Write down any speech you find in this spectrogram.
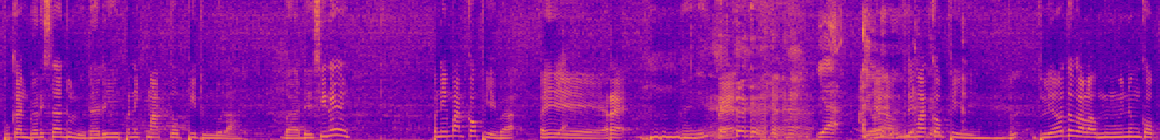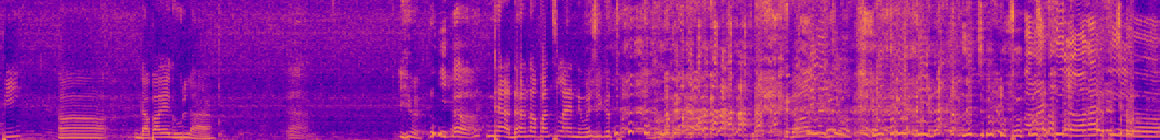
bukan barista dulu dari penikmat kopi dulu lah. Mbak di sini penikmat kopi mbak? Eh rek. Rek. Ya, ya penikmat kopi. Bel- beliau tuh kalau minum kopi eh nggak pakai gula. Ah. iya. Iya. nggak ada nopan selain ini masih ketok. Lucu. Makasih loh, makasih loh.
